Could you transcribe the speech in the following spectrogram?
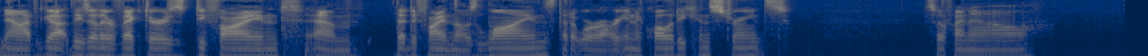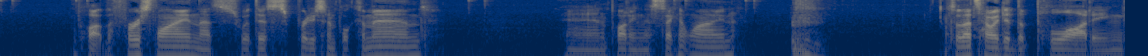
Now I've got these other vectors defined um, that define those lines that were our inequality constraints. So if I now plot the first line, that's with this pretty simple command, and plotting the second line. so that's how I did the plotting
